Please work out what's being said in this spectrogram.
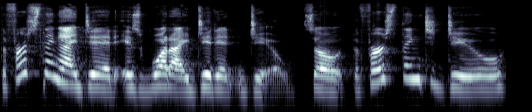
The first thing I did is what I didn't do. So the first thing to do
